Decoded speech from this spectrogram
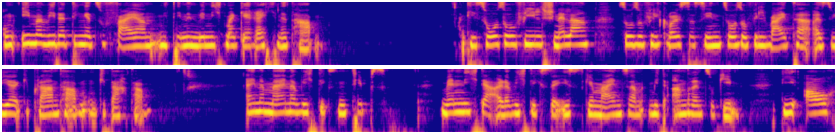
um immer wieder Dinge zu feiern, mit denen wir nicht mal gerechnet haben. Die so, so viel schneller, so, so viel größer sind, so, so viel weiter, als wir geplant haben und gedacht haben. Einer meiner wichtigsten Tipps, wenn nicht der allerwichtigste ist, gemeinsam mit anderen zu gehen, die auch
